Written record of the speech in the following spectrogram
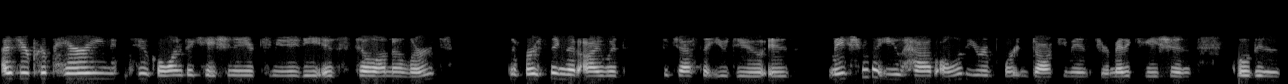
As you're preparing to go on vacation and your community is still on alert, the first thing that I would suggest that you do is make sure that you have all of your important documents, your medication, clothing,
